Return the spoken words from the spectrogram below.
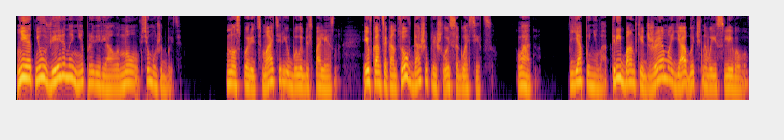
Нет, не уверена, не проверяла, но все может быть. Но спорить с матерью было бесполезно. И в конце концов Даше пришлось согласиться. Ладно, я поняла. Три банки джема, яблочного и сливового.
